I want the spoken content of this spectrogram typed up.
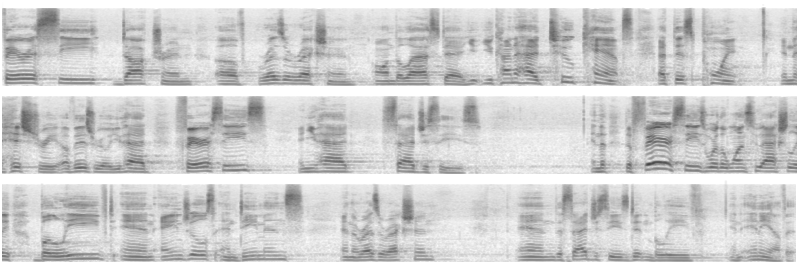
Pharisee doctrine of resurrection on the last day. You, you kind of had two camps at this point in the history of Israel you had Pharisees and you had Sadducees. And the, the Pharisees were the ones who actually believed in angels and demons and the resurrection. And the Sadducees didn't believe in any of it.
